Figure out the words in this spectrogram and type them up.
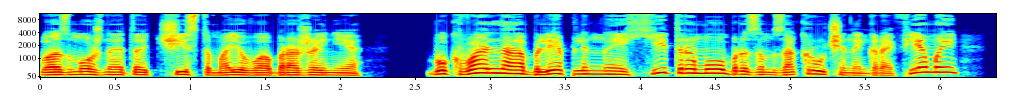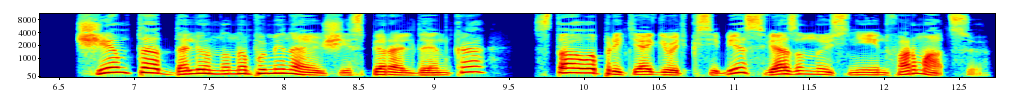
возможно, это чисто мое воображение, буквально облепленная хитрым образом закрученной графемой, чем-то отдаленно напоминающей спираль ДНК, стала притягивать к себе связанную с ней информацию.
